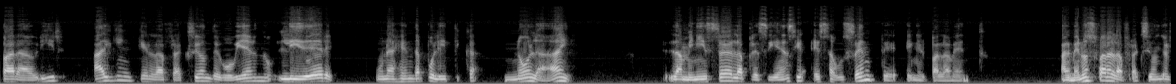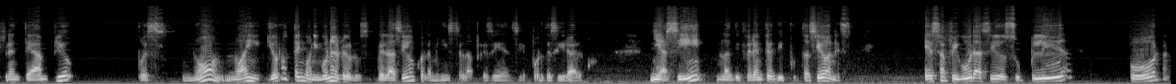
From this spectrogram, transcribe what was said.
para abrir alguien que en la fracción de gobierno lidere una agenda política, no la hay la ministra de la Presidencia es ausente en el Parlamento. Al menos para la fracción del Frente Amplio, pues no, no hay, yo no tengo ninguna relación con la ministra de la Presidencia, por decir algo. Ni así las diferentes diputaciones. Esa figura ha sido suplida por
